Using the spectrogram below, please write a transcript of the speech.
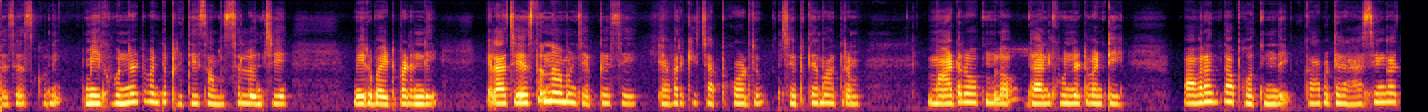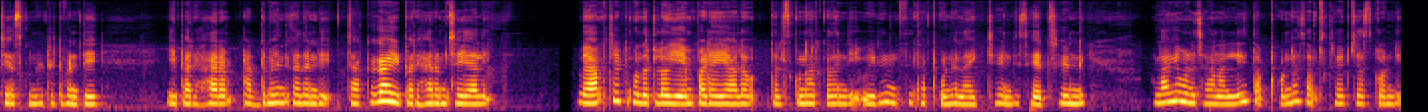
చేసేసుకుని మీకు ఉన్నటువంటి ప్రతి సమస్యల నుంచి మీరు బయటపడండి. ఇలా చేస్తున్నామని చెప్పేసి ఎవరికీ చెప్పకూడదు. చెప్తే మాత్రం మాట రూపంలో దానికి ఉన్నటువంటి పవర్ అంతా పోతుంది. కాబట్టి రహస్యంగా చేసుకునేటటువంటి ఈ పరిహారం అర్థమైంది కదండి. చక్కగా ఈ పరిహారం చేయాలి. వేప చెట్టు మొదట్లో ఏం పడేయాలో తెలుసుకున్నారు కదండి. వీడియోని తప్పకుండా లైక్ చేయండి షేర్ చేయండి. అలాగే మన ఛానల్ని తప్పకుండా సబ్స్క్రైబ్ చేసుకోండి.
